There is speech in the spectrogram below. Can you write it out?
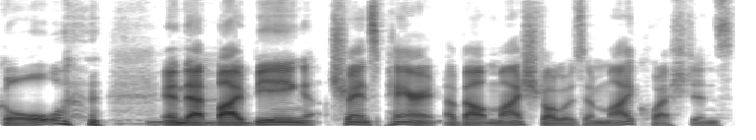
goal, mm-hmm. and that mm-hmm. by being transparent about my struggles and my questions,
